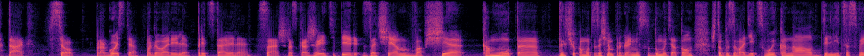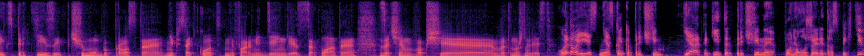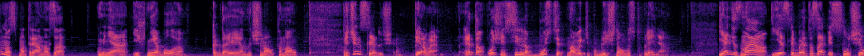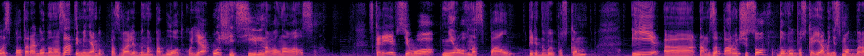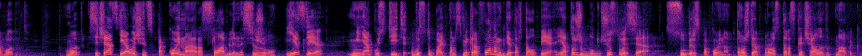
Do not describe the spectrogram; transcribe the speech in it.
Так, все, про гостя поговорили, представили. Саш, расскажи теперь, зачем вообще кому-то да что кому-то, зачем программисту думать о том, чтобы заводить свой канал, делиться своей экспертизой? Почему бы просто не писать код, не фармить деньги с зарплаты? Зачем вообще в это нужно лезть? У этого есть несколько причин. Я какие-то причины понял уже ретроспективно, смотря назад. У меня их не было, когда я начинал канал. Причина следующая. Первое. Это очень сильно бустит навыки публичного выступления. Я не знаю, если бы эта запись случилась полтора года назад, и меня бы позвали бы на подлодку, я очень сильно волновался. Скорее всего, неровно спал перед выпуском, и э, там за пару часов до выпуска я бы не смог бы работать. Вот, сейчас я очень спокойно, расслабленно сижу. Если меня пустить выступать там с микрофоном где-то в толпе, я тоже буду чувствовать себя супер спокойно, потому что я просто раскачал этот навык.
